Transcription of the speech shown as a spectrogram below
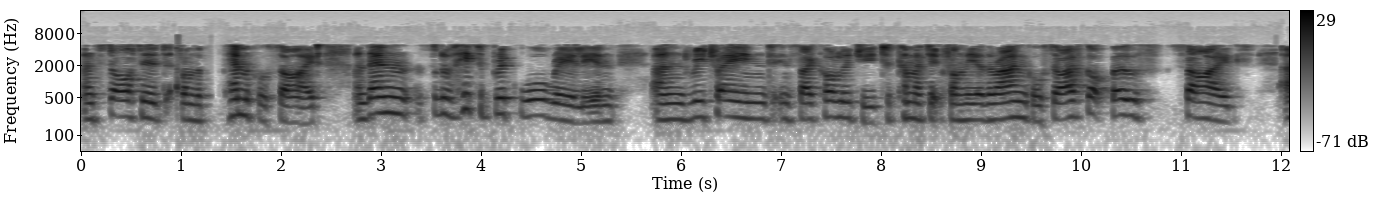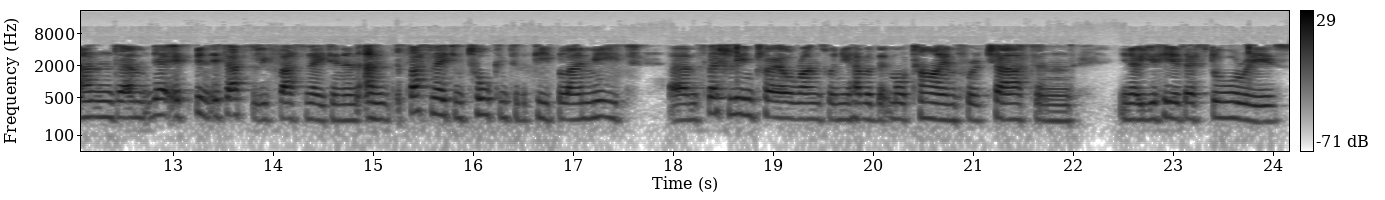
and started from the chemical side, and then sort of hit a brick wall really, and and retrained in psychology to come at it from the other angle. So I've got both sides. And um, yeah, it's been it's absolutely fascinating and, and fascinating talking to the people I meet um, especially in trail runs when you have a bit more time for a chat and you know you hear their stories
